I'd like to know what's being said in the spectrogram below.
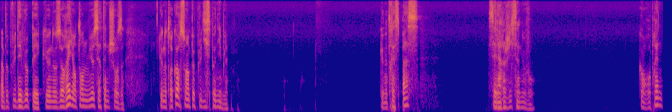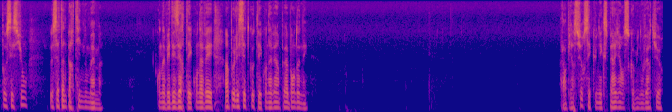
un peu plus développé, que nos oreilles entendent mieux certaines choses, que notre corps soit un peu plus disponible, que notre espace s'élargissent à nouveau. Qu'on reprenne possession de certaines parties de nous-mêmes, qu'on avait désertées, qu'on avait un peu laissées de côté, qu'on avait un peu abandonnées. Alors bien sûr, c'est qu'une expérience, comme une ouverture,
